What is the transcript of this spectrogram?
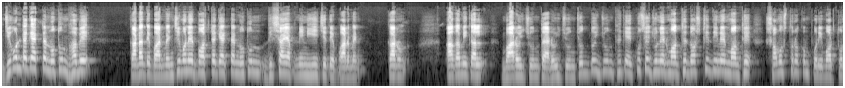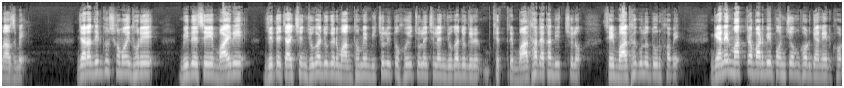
জীবনটাকে একটা নতুনভাবে কাটাতে পারবেন, জীবনের পথটাকে একটা নতুন দিশায় আপনি নিয়ে যেতে পারবেন। কারণ আগামীকাল বারোই জুন, তেরোই জুন, চোদ্দোই জুন থেকে একুশে জুনের মধ্যে, দশটি দিনের মধ্যে সমস্ত রকম পরিবর্তন আসবে। যারা দীর্ঘ সময় ধরে বিদেশে, বাইরে যেতে চাইছেন, যোগাযোগের মাধ্যমে বিচলিত হয়ে চলেছিলেন, যোগাযোগের ক্ষেত্রে বাধা দেখা দিচ্ছিল, সেই বাধাগুলো দূর হবে। জ্ঞানের মাত্রা বাড়বে, পঞ্চম ঘর জ্ঞানের ঘর।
